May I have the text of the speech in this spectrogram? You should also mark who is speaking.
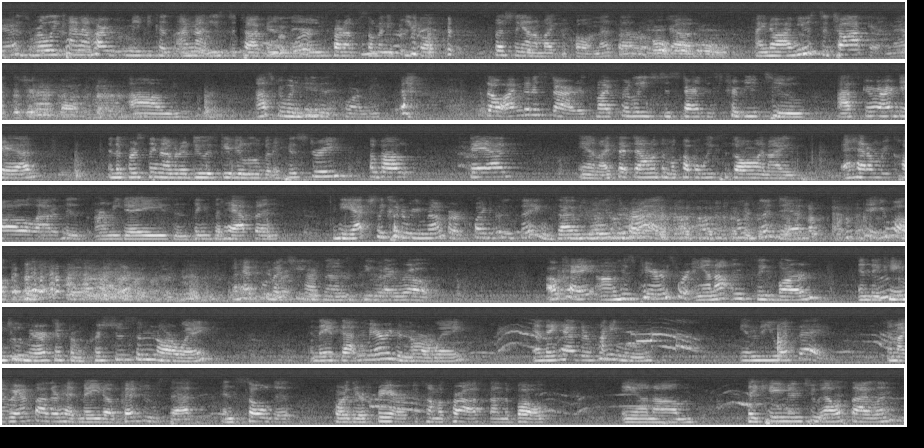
Speaker 1: Is really kind of hard for me because I'm not used to talking in front of so many people, especially on a microphone. That's Oscar's job. I know, I'm used to talking, that's true, but um, Oscar wouldn't do this for me. so I'm going to start. It's my privilege to start this tribute to Oscar, our dad. And the first thing I'm going to do is give you a little bit of history about Dad. And I sat down with him a couple weeks ago and I I had him recall a lot of his Army days and things that happened. And he actually couldn't remember quite a few things. I was really surprised. Oh, good, Dad. Yeah, you're welcome. I had to put my cheaters on to see what I wrote. Okay, um, his parents were Anna and Sigvard, and they came to America from Kristiansand, Norway. And they had gotten married in Norway, and they had their honeymoon in the USA. And my grandfather had made a bedroom set and sold it for their fare to come across on the boat. And um, they came into Ellis Island.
